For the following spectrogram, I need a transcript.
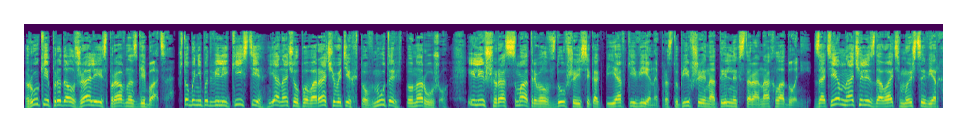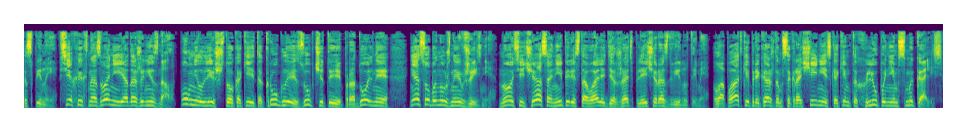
руки продолжали исправно сгибаться. Чтобы не подвели кисти, я начал поворачивать их то внутрь, то наружу, и лишь рассматривал вздувшиеся как пиявки вены, проступившие на тыльных сторонах ладоней. Затем начали сдавать мышцы верха спины. Всех их названий я даже не знал. Помнил лишь, что какие-то круглые, зубчатые, продольные, не особо нужные в жизни. Но сейчас сейчас они переставали держать плечи раздвинутыми. Лопатки при каждом сокращении с каким-то хлюпанием смыкались,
